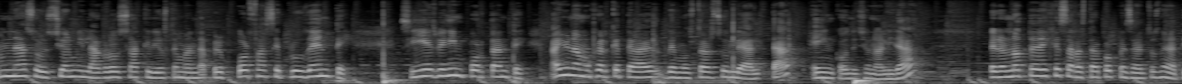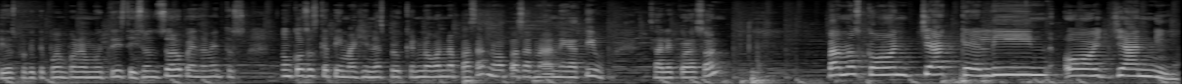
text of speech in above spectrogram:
una solución milagrosa que Dios te manda, pero porfa, sé prudente. Sí, es bien importante. Hay una mujer que te va a demostrar su lealtad e incondicionalidad pero no te dejes arrastrar por pensamientos negativos porque te pueden poner muy triste y son solo pensamientos, son cosas que te imaginas pero que no van a pasar, no va a pasar nada negativo. ¿Sale corazón? Vamos con Jacqueline Ollani.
